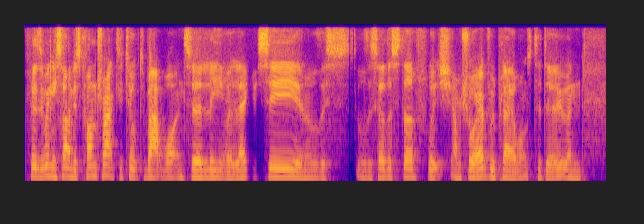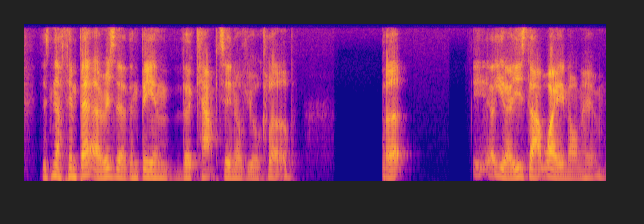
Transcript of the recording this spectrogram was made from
Because when he signed his contract, he talked about wanting to leave a legacy and all this, all this other stuff, which I'm sure every player wants to do. And there's nothing better, is there, than being the captain of your club? But you know, is that weighing on him,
